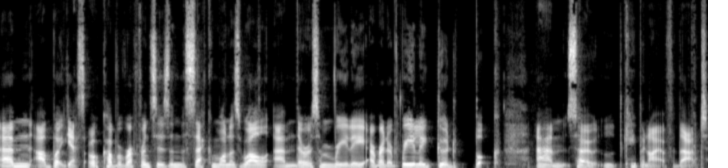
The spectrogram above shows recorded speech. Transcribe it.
um, uh, but yes, I'll cover references in the second one as well. Um, there are some really, I read a really good book, um, so keep an eye out for that,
